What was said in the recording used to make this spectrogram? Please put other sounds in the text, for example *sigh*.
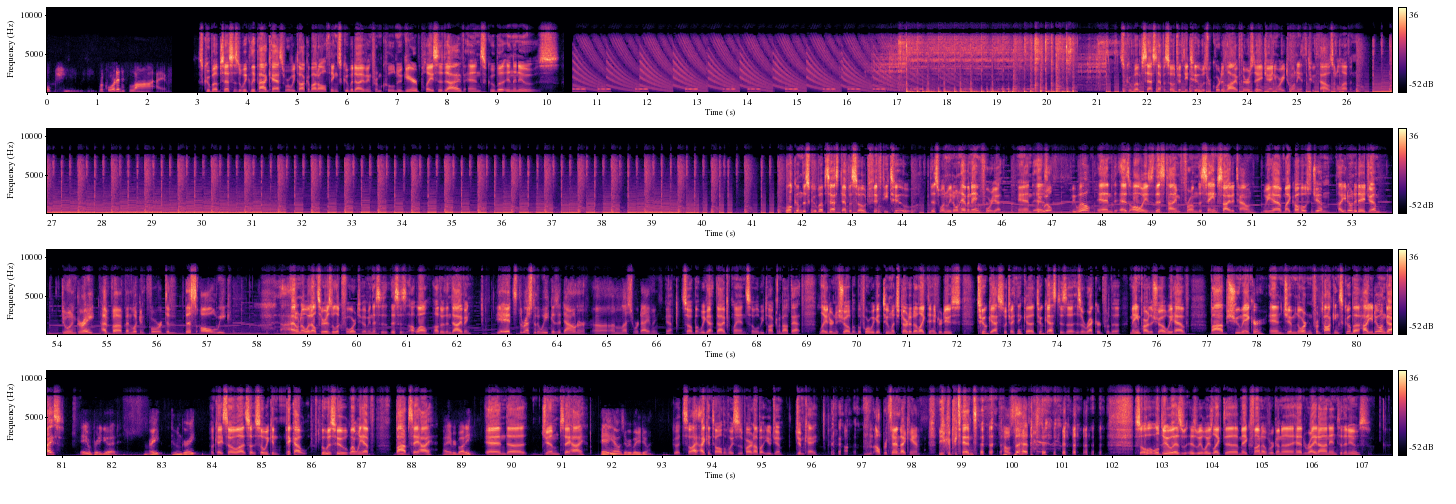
Volkshoes. Recorded live. Scuba Obsessed is a weekly podcast where we talk about all things scuba diving from cool new gear, places to dive, and scuba in the news. Scuba Obsessed episode 52 was recorded live Thursday, January 20th, 2011. Welcome to Scuba Obsessed episode 52. This one we don't have a name for yet. And We will. We will. And as always, this time from the same side of town, we have my co-host Jim. How you doing today, Jim? Doing great. I've uh, been looking forward to this all week. I don't know what else there is to look forward to. I mean, this is this is uh, well, other than diving. Yeah, it's the rest of the week is a downer uh, unless we're diving. Yeah. So, but we got dive plans, so we'll be talking about that later in the show. But before we get too much started, I'd like to introduce two guests, which I think uh, two guests is a is a record for the main part of the show. We have Bob Shoemaker and Jim Norton from Talking Scuba. How you doing, guys? Hey, we're pretty good. Great, doing great. Okay, so uh, so so we can pick out who is who. Why don't we have Bob say hi Hi, everybody. and uh, Jim say hi? Hey, how's everybody doing? Good. So I, I can tell all the voices apart. How about you, Jim? Jim K. *laughs* I'll pretend I can. *laughs* You can pretend. *laughs* How's that? so what we'll do, as as we always like to make fun of, we're gonna head right on into the news.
